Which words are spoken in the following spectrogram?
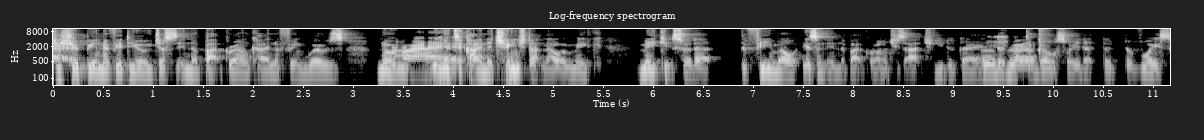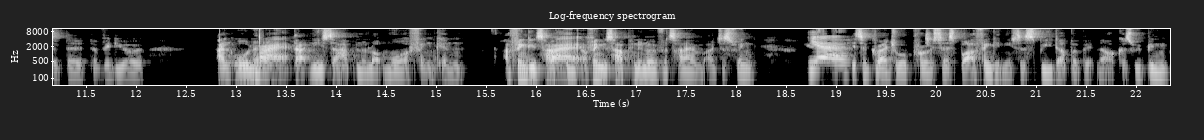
she should be in the video just in the background kind of thing. Whereas no, we need to kind of change that now and make make it so that the female isn't in the background. She's actually the guy, the, the Mhm. girl. Sorry, that the, the voice of the the video and all of Right. that. That needs to happen a lot more. I think, and I think it's happening. Right. I think it's happening over time. I just think Yeah. it's a gradual process, but I think it needs to speed up a bit now because we've been.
